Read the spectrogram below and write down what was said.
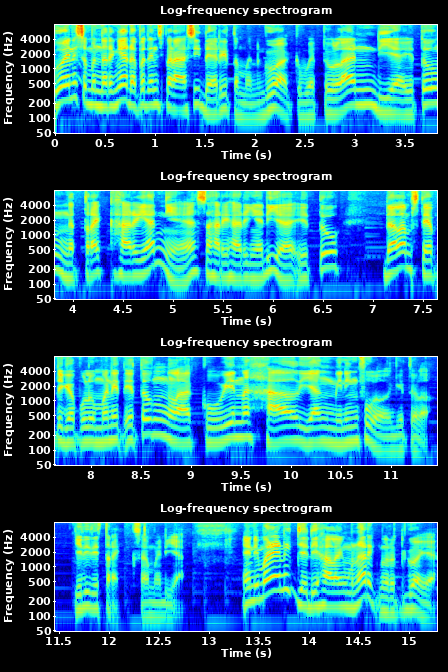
Gue ini sebenarnya dapat inspirasi dari temen gue. Kebetulan dia itu ngetrack hariannya, sehari-harinya dia itu dalam setiap 30 menit itu ngelakuin hal yang meaningful gitu loh. Jadi di track sama dia. Yang di mana ini jadi hal yang menarik menurut gue ya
